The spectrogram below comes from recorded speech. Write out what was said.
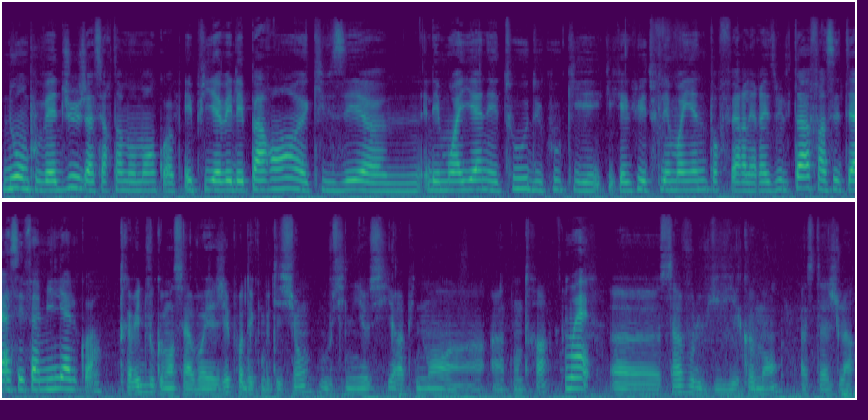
Nous on pouvait être juges à certains moments quoi. Et puis il y avait les parents euh, qui faisaient euh, les moyennes et tout du coup qui, qui, calculaient toutes les moyennes pour faire les résultats. Enfin c'était assez familial quoi. Très vite vous commencez à voyager pour des compétitions. Vous signez aussi rapidement un, un contrat. Ouais. Ça vous le viviez comment à cet âge là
